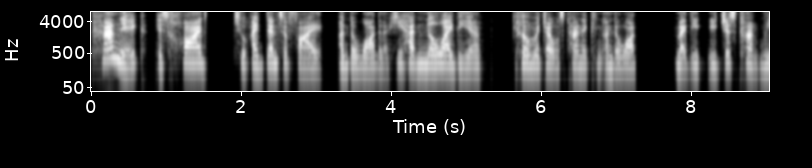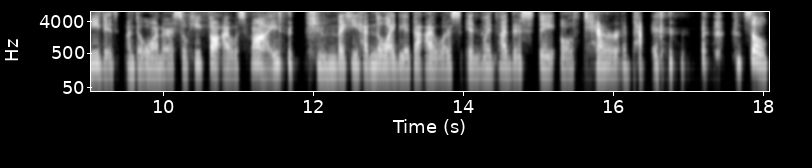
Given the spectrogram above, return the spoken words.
panic is hard to identify underwater. He had no idea how much I was panicking underwater. Like you, you just can't read it underwater. So he thought I was fine, Mm-hmm. but he had no idea that I was in an utter state of terror and panic. so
